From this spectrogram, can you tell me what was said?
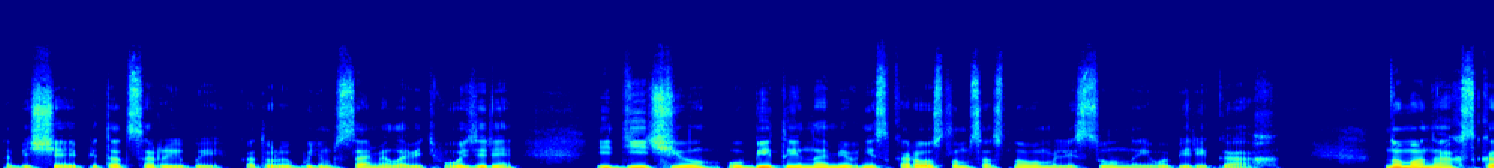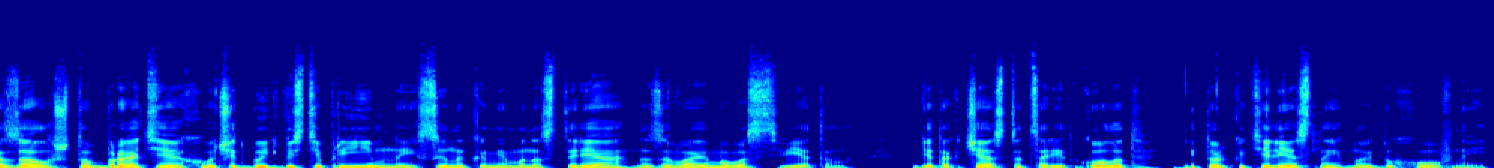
обещая питаться рыбой, которую будем сами ловить в озере, и дичью, убитой нами в низкорослом сосновом лесу на его берегах. Но монах сказал, что братья хочет быть гостеприимной с иноками монастыря, называемого Светом, где так часто царит голод, не только телесный, но и духовный.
